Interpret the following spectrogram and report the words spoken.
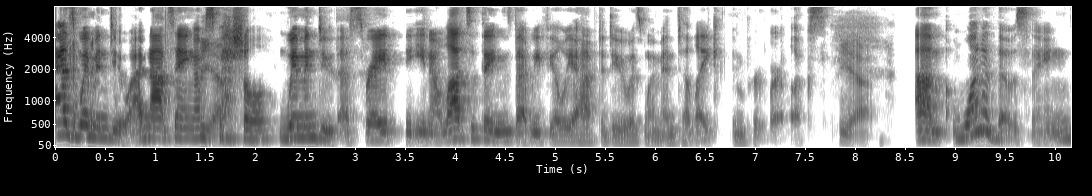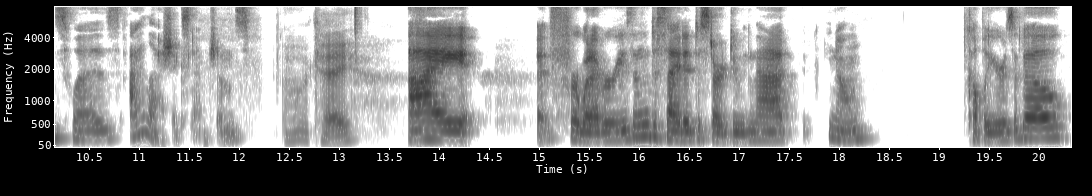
As women do. I'm not saying I'm Yeah. special. Women do this, right? You know, lots of things that we feel we have to do as women to like improve our looks. Yeah. Um, one of those things was eyelash extensions. Okay. I, uh, for whatever reason, decided to start doing that, you know, a couple years ago.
